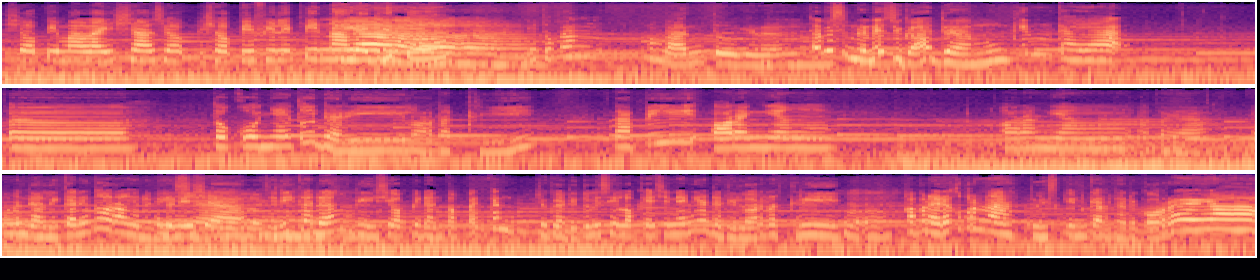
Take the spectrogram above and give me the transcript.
Shopee Malaysia, Shop- Shopee Filipina Iya. kayak gitu. Itu kan membantu gitu. Tapi sebenarnya juga ada, mungkin kayak eh tokonya itu dari luar negeri, tapi orang yang orang yang apa ya mengendalikan itu orang Indonesia, Indonesia. gitu. Jadi kadang di Shopee dan Tokped kan juga ditulis sih locationnya ini ada di luar negeri. Kapan ada aku pernah beli skincare dari Korea,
